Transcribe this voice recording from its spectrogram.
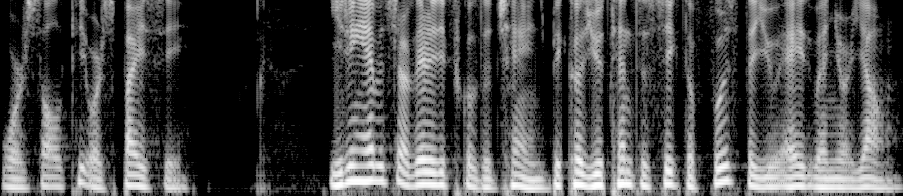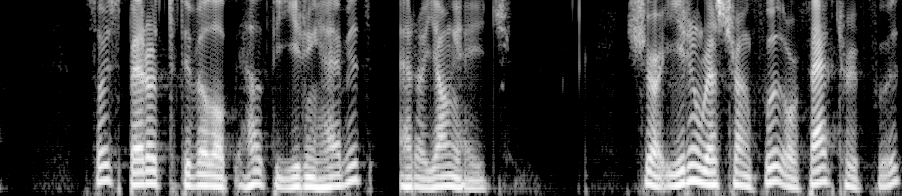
or salty or spicy. Eating habits are very difficult to change because you tend to seek the foods that you ate when you're young. So it's better to develop healthy eating habits at a young age. Sure, eating restaurant food or factory food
